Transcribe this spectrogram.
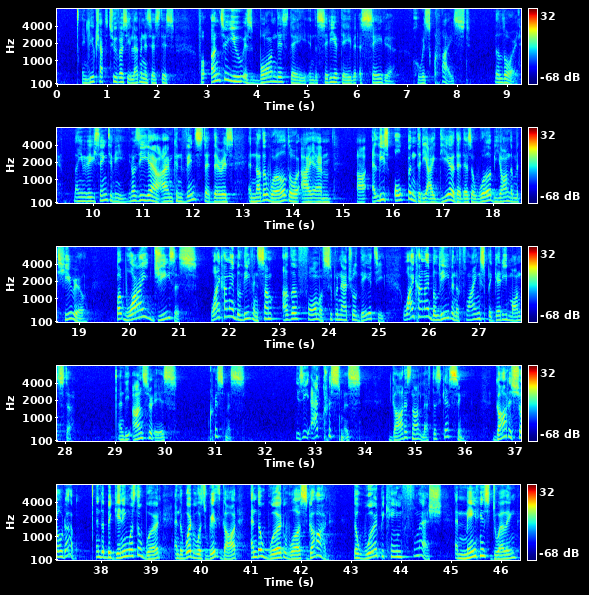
In Luke chapter 2, verse 11, it says this For unto you is born this day in the city of David a Savior who is Christ the Lord. Now you may be saying to me, you know, Z, yeah, I'm convinced that there is another world, or I am uh, at least open to the idea that there's a world beyond the material. But why Jesus? Why can't I believe in some other form of supernatural deity? Why can't I believe in a flying spaghetti monster? And the answer is Christmas. You see, at Christmas, God has not left us guessing. God has showed up. In the beginning was the Word, and the Word was with God, and the Word was God. The Word became flesh and made his dwelling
